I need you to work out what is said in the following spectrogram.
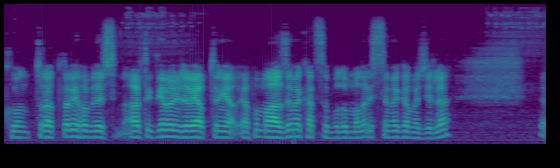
kontratları yapabilirsin. Artık diğer oyunculara yaptığın yap- yapı malzeme katkısı bulunmaları istemek amacıyla eee,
